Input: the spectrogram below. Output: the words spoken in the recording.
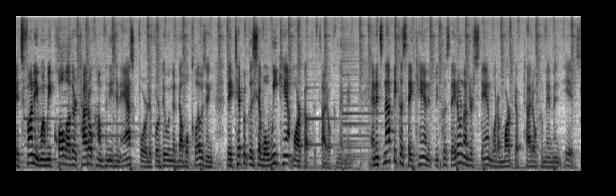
it's funny, when we call other title companies and ask for it, if we're doing a double closing, they typically say, well, we can't mark up the title commitment. And it's not because they can, it's because they don't understand what a marked up title commitment is.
